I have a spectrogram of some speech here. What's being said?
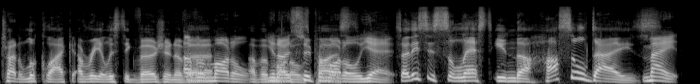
try to look like a realistic version of, of a, model, of a you know, model's supermodel. Yeah, So this is Celeste in the hustle days, mate.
